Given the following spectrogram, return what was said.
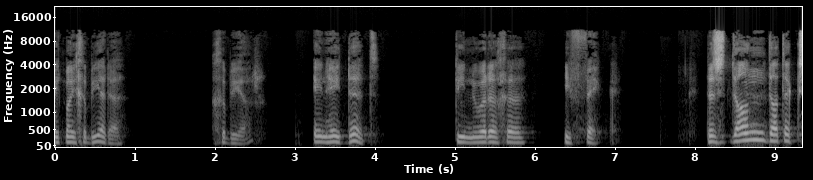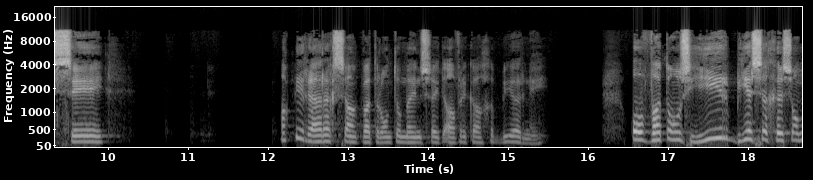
het my gebede gebeur en het dit die nodige effek. Dis dan dat ek sê Maak nie regtig saak wat rondom my in Suid-Afrika gebeur nie. Of wat ons hier besig is om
